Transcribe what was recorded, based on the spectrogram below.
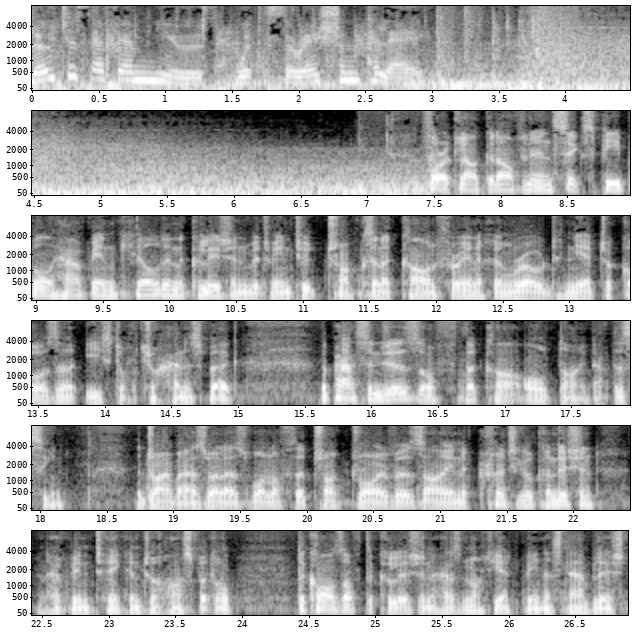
Lotus FM News with Sareshen Pillay. Four o'clock, good afternoon. Six people have been killed in a collision between two trucks and a car on Vereeniging Road near Thokoza, east of Johannesburg. The passengers of the car all died at the scene. The driver, as well as one of the truck drivers, are in a critical condition and have been taken to hospital. The cause of the collision has not yet been established.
